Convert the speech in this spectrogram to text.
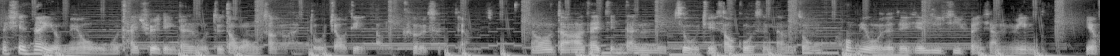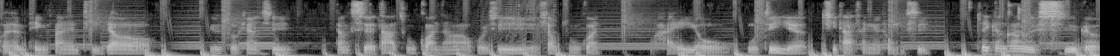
那现在有没有我不太确定，但是我知道网络上有很多教电商的课程这样子。然后大家在简单的自我介绍过程当中，后面我的这些日记分享里面也会很频繁的提到，比如说像是当时的大主管啊，或者是小主管，还有我自己的其他三个同事，在刚刚的四个。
